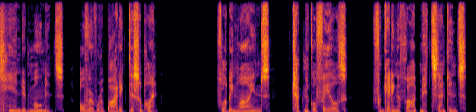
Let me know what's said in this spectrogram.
candid moments over robotic discipline. Flubbing lines, technical fails, forgetting a thought mid sentence.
